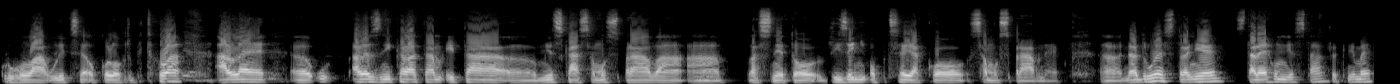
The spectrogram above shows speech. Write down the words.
kruhová ulice okolo hřbitova, ale, eh, ale vznikala tam i ta eh, městská samozpráva a vlastně to řízení obce jako samozprávné. Eh, na druhé straně starého města, řekněme, eh,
